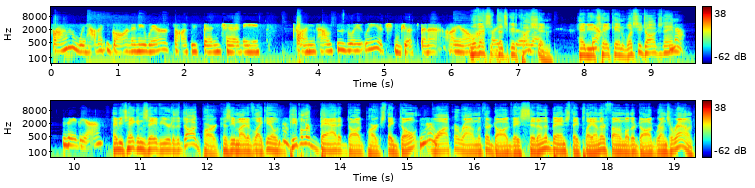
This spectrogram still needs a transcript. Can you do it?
from? We haven't gone anywhere. It's not like we've been to any friends' houses lately. It's just been at uh, you know. Well, that's that's a good So, question. like, Have you Yeah. taken what's your dog's name? no, Xavier. Have you taken Xavier to the dog park? Because he might have, like, you know, people are bad at dog parks. They don't No. walk around with their dog. They sit on a bench, they play on their phone while their dog runs around.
